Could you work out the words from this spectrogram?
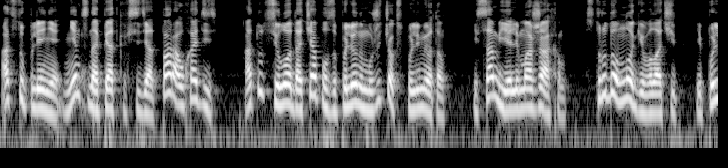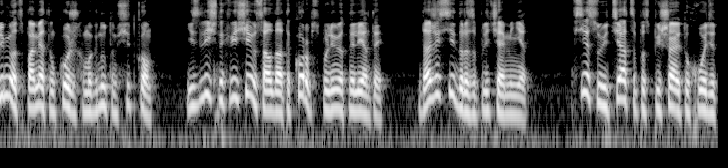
Отступление, немцы на пятках сидят, пора уходить. А тут село дочапал запыленный мужичок с пулеметом, и сам еле мажахом. С трудом ноги волочит, и пулемет с помятым кожухом и гнутым щитком. Из личных вещей у солдата короб с пулеметной лентой. Даже сидора за плечами нет. Все суетятся, поспешают, уходят.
